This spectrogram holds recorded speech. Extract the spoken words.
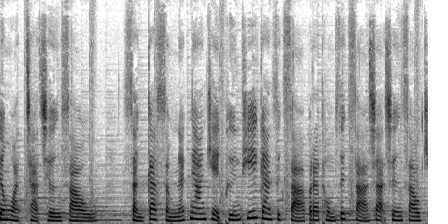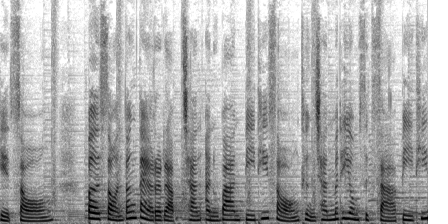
จังหวัดฉะเชิงเซา สังกัดสำนักงานเขตพื้นที่การศึกษาประถมศึกษาฉะเชิงเซาเขต 2 เปิดสอนตั้งแต่ระดับชั้นอนุบาลปีที่ 2 ถึงชั้นมัธยมศึกษาปีที่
